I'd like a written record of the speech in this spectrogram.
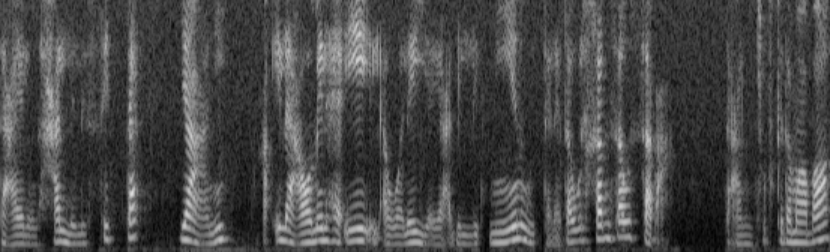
تعالوا نحلل الستة يعني إلى عواملها إيه؟ الأولية يعني الاتنين والتلاتة والخمسة والسبعة. تعالوا نشوف كده مع بعض.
